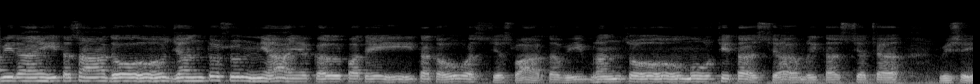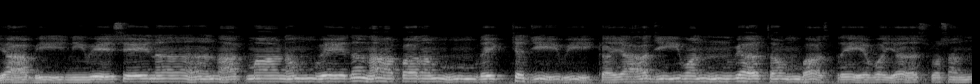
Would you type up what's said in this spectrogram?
विरहितसाधो जन्तुशून्याय कल्पते ततोऽस्य स्वार्थविभ्रंशो मूर्छितस्य मृतस्य च विषयाभिनिवेशेन नात्मानं वेदनापरं ऋक्षजीविकया जीवन् व्यर्थं वस्त्रेव यश्वसन्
